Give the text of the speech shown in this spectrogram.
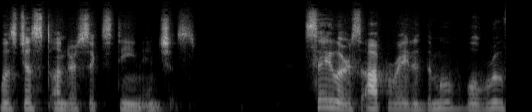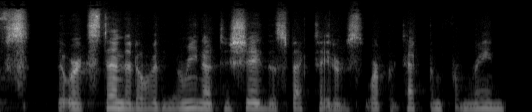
was just under 16 inches. Sailors operated the movable roofs that were extended over the arena to shade the spectators or protect them from rain.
